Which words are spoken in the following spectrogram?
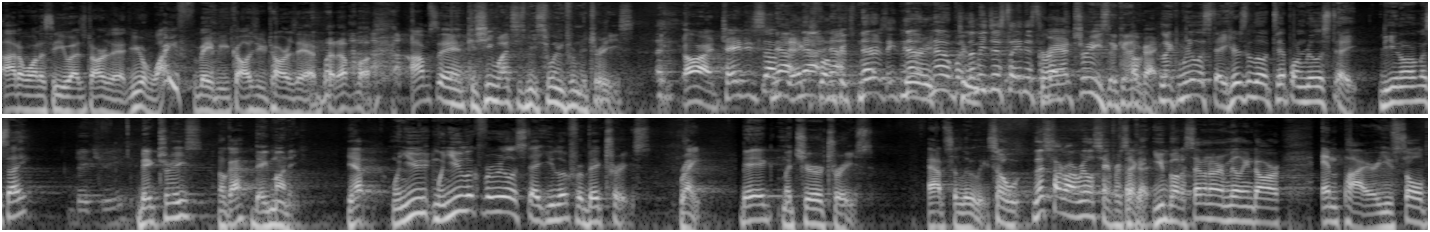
I don't want to see you as Tarzan. Your wife maybe calls you Tarzan, but I'm, uh, I'm saying. Because she watches me swing from the trees. All right, changing subjects from conspiracy no, theory. No, but to let me just say this Grant. about the trees, okay? Okay. Like real estate. Here's a little tip on real estate. Do you know what I'm gonna say? Big trees. Big trees. Okay. Big money. Yep. When you when you look for real estate, you look for big trees. Right. Big, mature trees. Absolutely. So let's talk about real estate for a second. Okay. You built a $700 million empire. You sold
